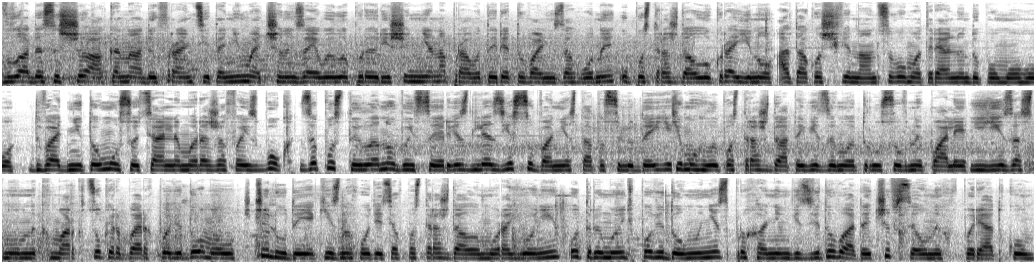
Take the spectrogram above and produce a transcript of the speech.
Влада США, Канади, Франції та Німеччини заявили про рішення направити рятувальні загони у постраждалу країну, а також фінансову матеріальну допомогу. Два дні тому соціальна мережа Фейсбук запустила новий сервіс для з'ясування статусу людей, які могли постраждати від землетрусу в Непалі. Її засновник Марк Цукерберг повідомив, що люди, які знаходяться в постраждалому районі, отримують повідомлення з проханням відзвітувати, чи все у них в порядку.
